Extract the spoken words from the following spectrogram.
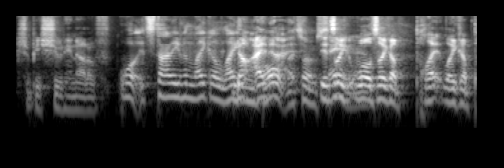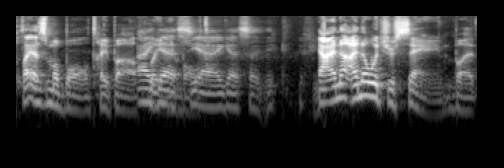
should be shooting out of Well, it's not even like a lightning no, I, bolt. I- That's what I'm it's saying. like well, it's like a pla- like a plasma ball type of I lightning guess, bolt. yeah, I guess. I think if you, Yeah, I know, I know what you're saying, but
